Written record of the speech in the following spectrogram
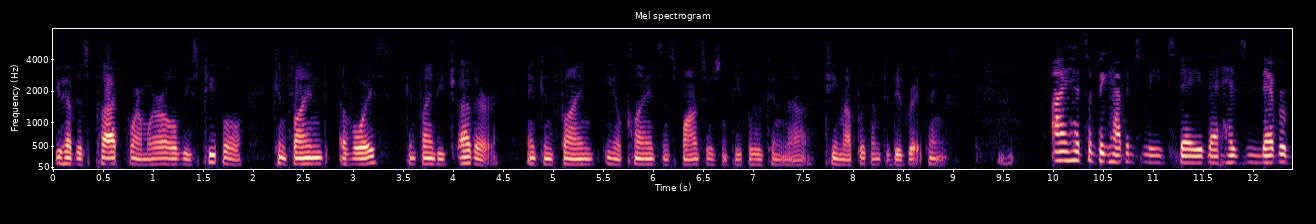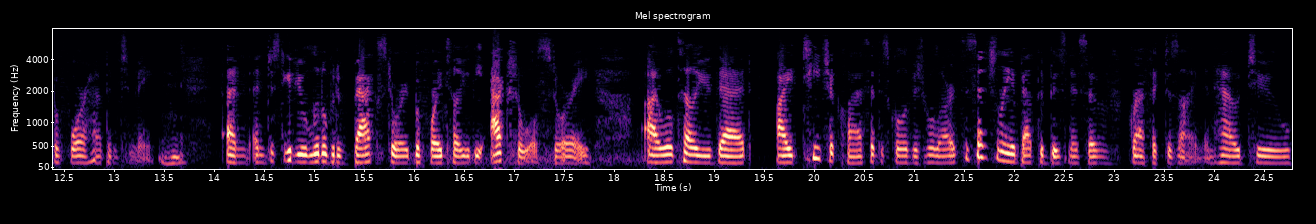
you have this platform where all of these people can find a voice, can find each other, and can find you know clients and sponsors and people who can uh, team up with them to do great things. I had something happen to me today that has never before happened to me. Mhm. And, and just to give you a little bit of backstory before I tell you the actual story, I will tell you that I teach a class at the School of Visual Arts essentially about the business of graphic design and how to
